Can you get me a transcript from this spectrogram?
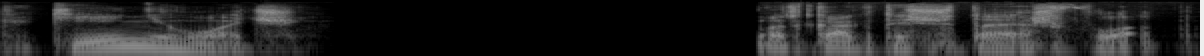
какие не очень. Вот как ты считаешь, Влад?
